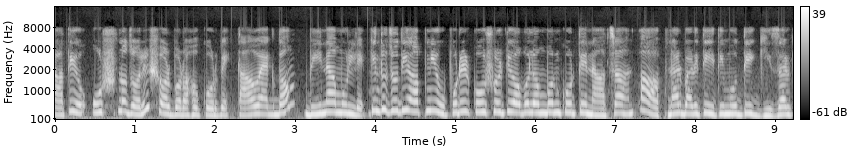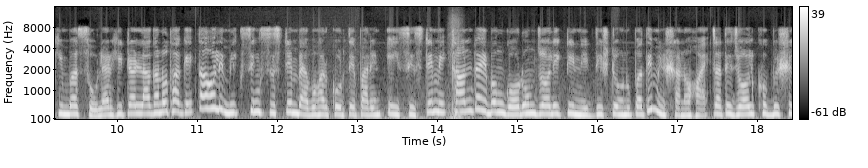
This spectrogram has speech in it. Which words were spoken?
রাতেও উষ্ণ জলে সরবরাহ করবে। তাও একদম বিনামূল্যে। কিন্তু যদি আপনি উপরের কৌশলটি অবলম্বন করতে না চান বা আপনার বাড়িতে ইতিমধ্যে গিজার কিংবা সোলার হিটার লাগানো থাকে, তাহলে মিক্সিং সিস্টেম ব্যবহার করতে পারেন। এই সিস্টেমে ঠান্ডা এবং গরম জল একটি নির্দিষ্ট অনুপাতে মেশানো হয়, যাতে জল খুব বেশি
